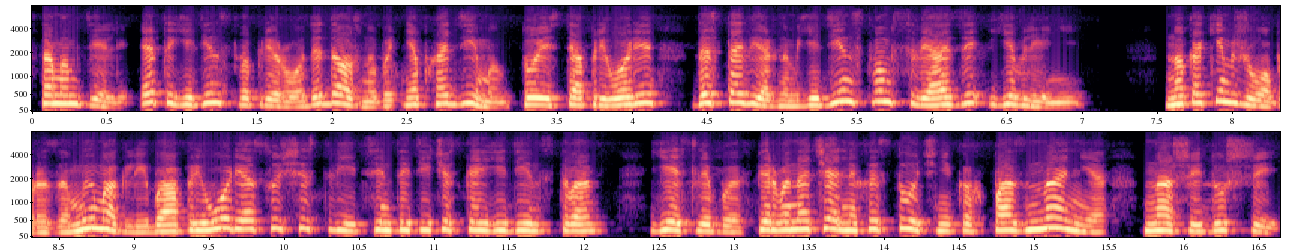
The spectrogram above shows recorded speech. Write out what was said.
В самом деле, это единство природы должно быть необходимым, то есть априори достоверным единством связи явлений. Но каким же образом мы могли бы априори осуществить синтетическое единство, если бы в первоначальных источниках познания нашей души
